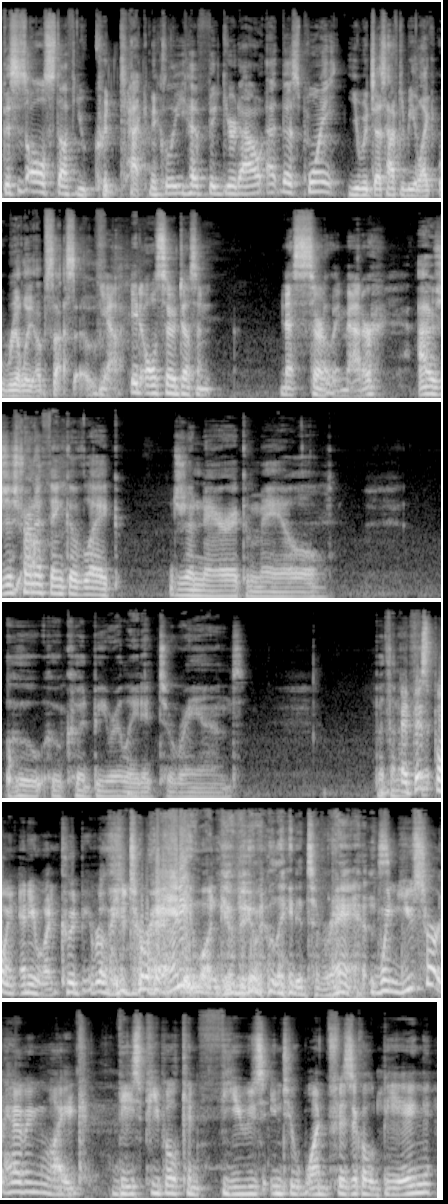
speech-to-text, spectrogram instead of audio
this is all stuff you could technically have figured out at this point. You would just have to be like really obsessive. Yeah. It also doesn't necessarily matter. I was just trying to think of like generic male who who could be related to Rand. But then I At this feel- point, anyone could be related to Rand. anyone could be related to Rand. When you start having, like, these people can fuse into one physical being,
